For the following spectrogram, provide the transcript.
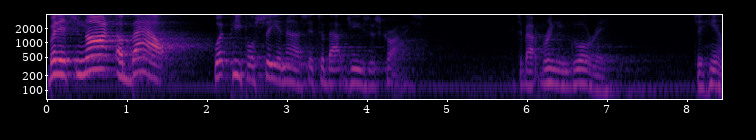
But it's not about what people see in us, it's about Jesus Christ. It's about bringing glory to Him.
